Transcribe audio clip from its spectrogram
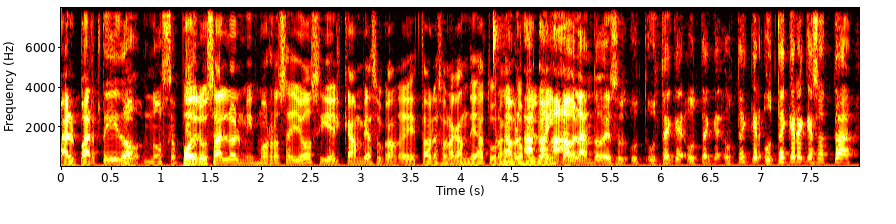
al partido, no, se puede. Podría usarlo el mismo Rosselló si él cambia su establece una candidatura en el Habla- 2020. a- a- hablando de eso, ¿usted, cree- usted, usted, cree- usted cree que eso está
